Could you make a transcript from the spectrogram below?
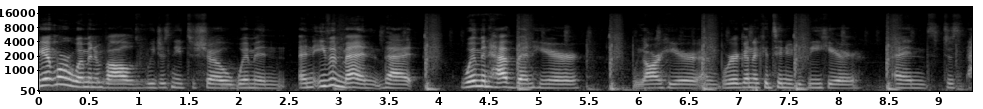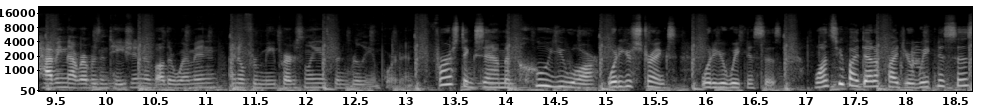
To get more women involved, we just need to show women and even men that women have been here, we are here, and we're going to continue to be here. And just having that representation of other women, I know for me personally, has been really important. First, examine who you are. What are your strengths? What are your weaknesses? Once you've identified your weaknesses,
